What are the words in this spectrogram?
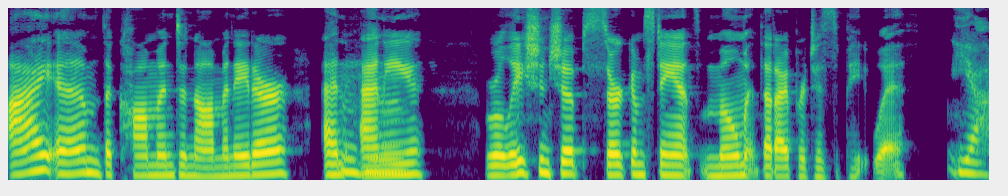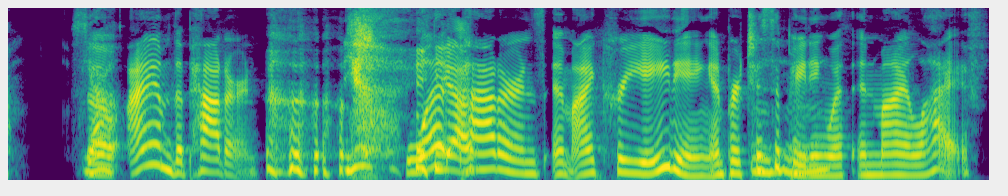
I am the common denominator in mm-hmm. any relationship, circumstance, moment that I participate with. Yeah. So yeah. I am the pattern. what yeah. patterns am I creating and participating mm-hmm. with in my life?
